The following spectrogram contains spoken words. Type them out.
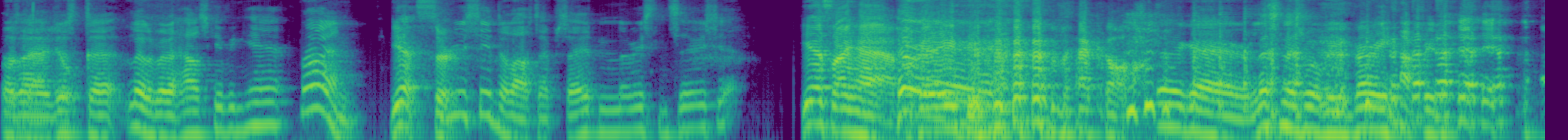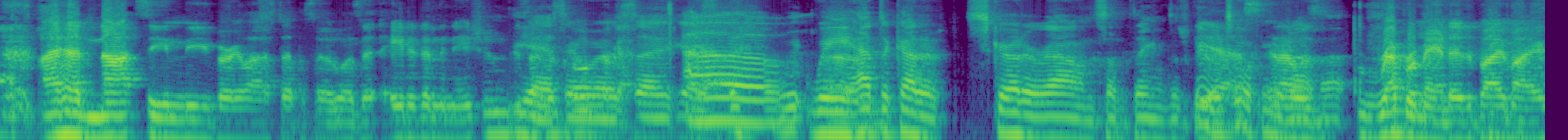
of Although, that just ilk. a little bit of housekeeping here. Brian, yes, sir. have you seen the last episode in the recent series yet? Yes, I have. Okay, back off. There we go. Listeners will be very happy. I had not seen the very last episode. Was it Hated in the Nation? Is Yes, it's it was. Okay. Uh, yes. Oh. We, we Um, had to kind of skirt around some things as we Yes, were talking and I was that. reprimanded by my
